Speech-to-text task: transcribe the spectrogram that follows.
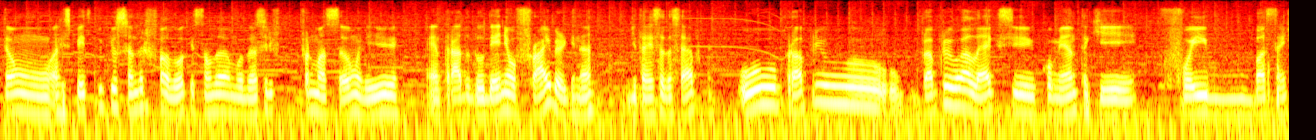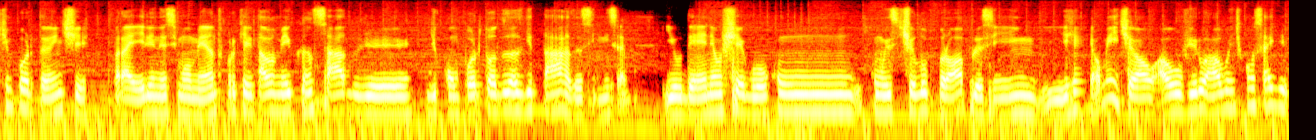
Então, a respeito do que o Sander falou, a questão da mudança de formação ali, a entrada do Daniel Freiberg, né? Guitarrista dessa época. O próprio, o próprio Alex comenta que foi bastante importante para ele nesse momento, porque ele tava meio cansado de, de compor todas as guitarras, assim, sabe? E o Daniel chegou com, com um estilo próprio, assim, e realmente, ao, ao ouvir o álbum, a gente consegue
